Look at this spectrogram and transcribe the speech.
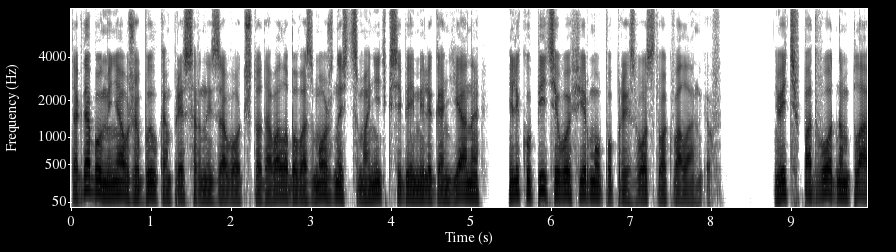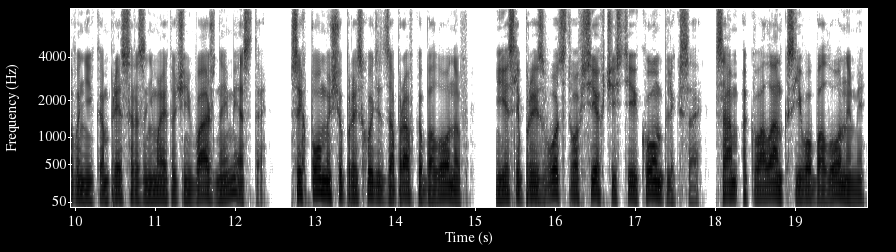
Тогда бы у меня уже был компрессорный завод, что давало бы возможность сманить к себе Эмиля Ганьяна или купить его фирму по производству аквалангов. Ведь в подводном плавании компрессоры занимают очень важное место. С их помощью происходит заправка баллонов, если производство всех частей комплекса, сам акваланг с его баллонами,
